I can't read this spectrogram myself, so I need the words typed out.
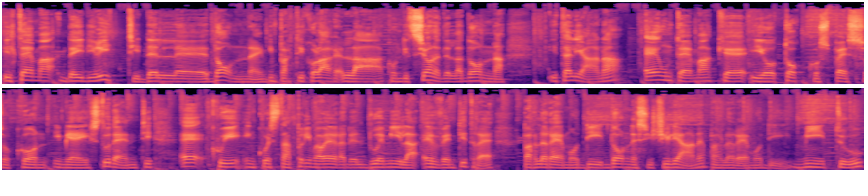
Il tema dei diritti delle donne, in particolare la condizione della donna italiana, è un tema che io tocco spesso con i miei studenti e qui in questa primavera del 2023 parleremo di donne siciliane, parleremo di Me Too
